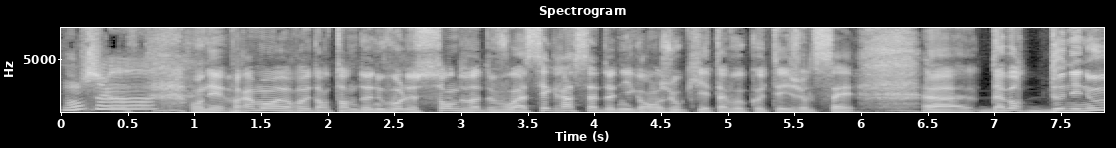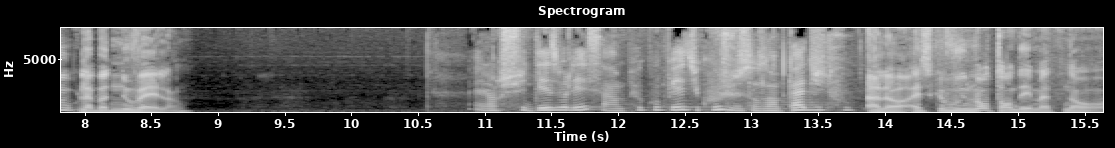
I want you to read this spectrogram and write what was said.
Bonjour. On est vraiment heureux d'entendre de nouveau le son de votre voix. C'est grâce à Denis Grandjou qui est à vos côtés, je le sais. Euh, d'abord, donnez-nous la bonne nouvelle. Alors je suis désolée, c'est un peu coupé, du coup je vous entends pas du tout. Alors, est-ce que vous m'entendez maintenant?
